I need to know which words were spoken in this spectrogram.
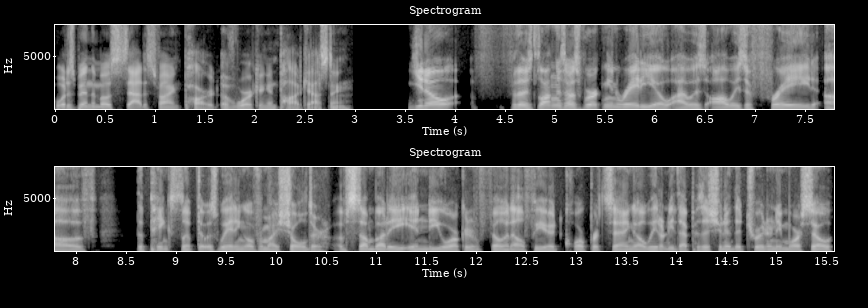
what has been the most satisfying part of working in podcasting? You know, for as long as I was working in radio, I was always afraid of the pink slip that was waiting over my shoulder of somebody in New York or Philadelphia at corporate saying, "Oh, we don't need that position in Detroit anymore." So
